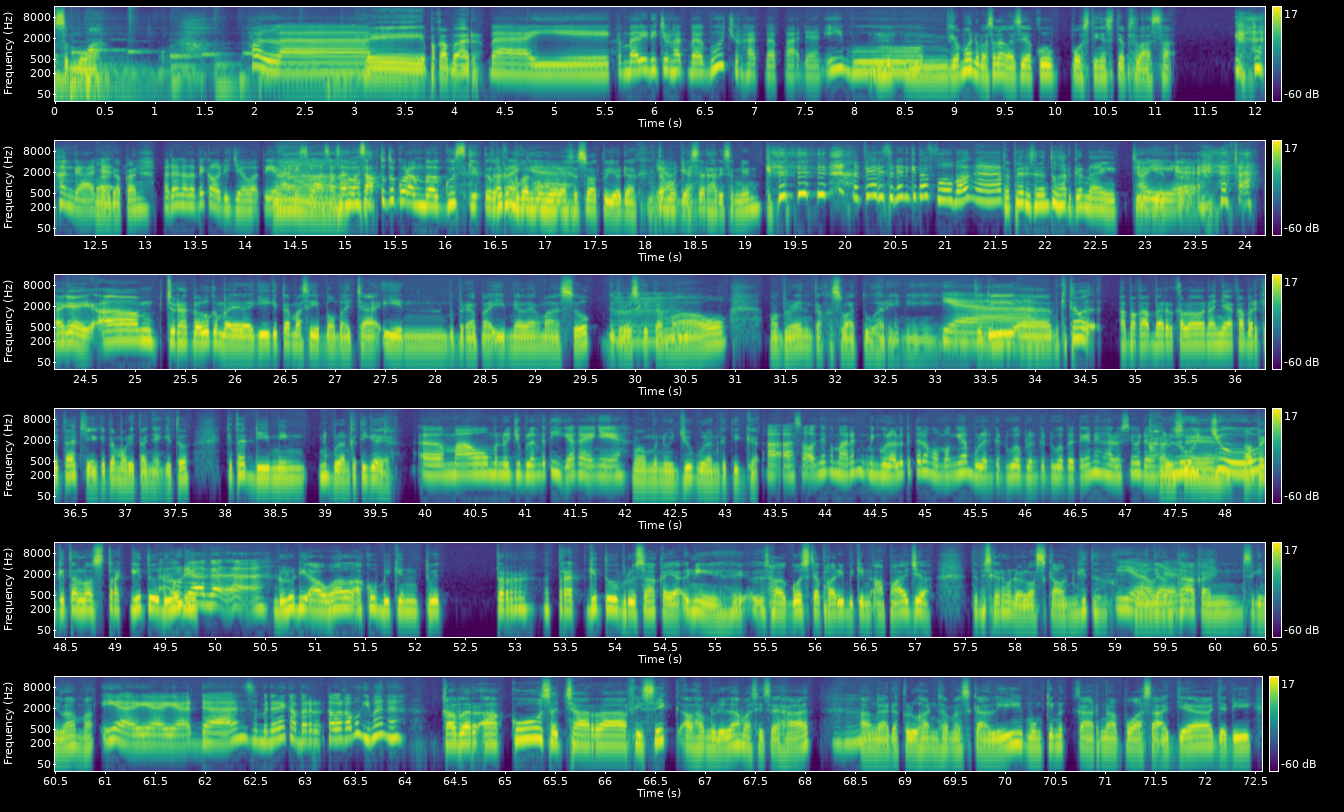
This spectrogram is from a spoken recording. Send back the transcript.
Halo semua. Hola. Hey, apa kabar? Baik. Kembali di Curhat Babu, Curhat Bapak dan Ibu. Mm-mm. Kamu ada masalah gak sih aku postingnya setiap Selasa? Nggak ada. Ada kan? Padahal tapi kalau di Jawa tuh ya hari Nah. Selasa sama Sabtu tuh kurang bagus gitu Tapi kan katanya. bukan memulai sesuatu ya udah kita Ya mau udah. geser hari Senin. tapi hari Senin kita full banget. Tapi hari Senin tuh harga naik, Ci, Oh, gitu. iya. Oke, em, curhat babu kembali lagi kita masih mau bacain beberapa email yang masuk, terus kita mau ngobrolin tentang sesuatu hari ini. Iya. Jadi em, kita apa kabar kalau nanya kabar kita, Ci? Kita mau ditanya gitu. Kita di ming ini bulan ketiga ya, Eh, mau menuju bulan ketiga kayaknya ya. mau menuju bulan ketiga. Ah, ah, soalnya kemarin minggu lalu kita udah ngomongnya bulan kedua, bulan kedua berarti kan ini harusnya udah Harusnya ya. menuju. Sampai kita lost track gitu dulu di udah nggak ah, ah. dulu di awal aku bikin Twitter thread gitu berusaha kayak ini gue setiap hari bikin apa aja tapi sekarang udah lost count gitu Iya, Nggak udah. nyangka akan segini lama Iya iya iya. Dan sebenarnya kabar kabar kamu gimana? kabar aku secara fisik alhamdulillah masih sehat Mhm. Ah, nggak ada keluhan sama sekali mungkin karena puasa aja jadi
